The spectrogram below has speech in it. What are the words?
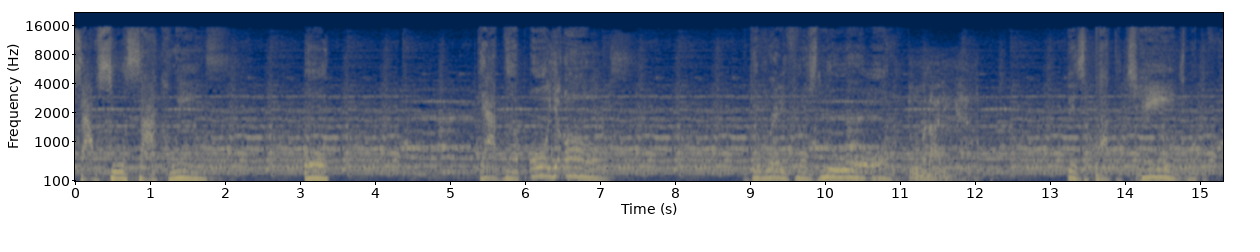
South Suicide Queens. Or gather up all your arms and get ready for this new world order. Illuminati. It is about to change, motherfucker.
